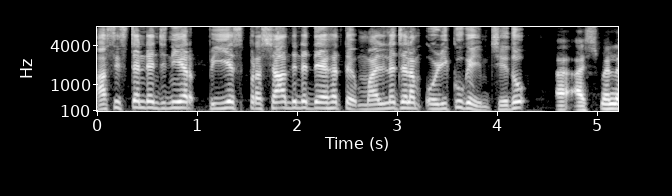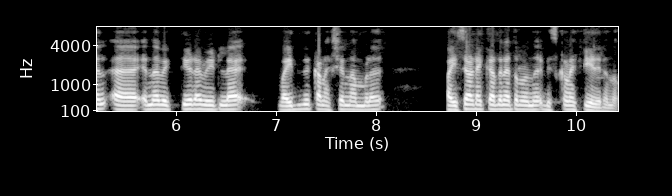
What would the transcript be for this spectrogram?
അസിസ്റ്റന്റ് എഞ്ചിനീയർ പി എസ് പ്രശാന്തിന്റെ ദേഹത്ത് മലിനജലം ഒഴിക്കുകയും ചെയ്തു. അ- അശ്മൽ എൻ- ആ, എന്ന വ്യക്തിയുടെ വീട്ടിലെ വൈദ്യുതി കണക്ഷൻ നമ്മൾ പൈസ അടയ്ക്കാത്തതിനെ തുടർന്ന് ഡിസ്കണക്ട് ചെയ്തിരുന്നു.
